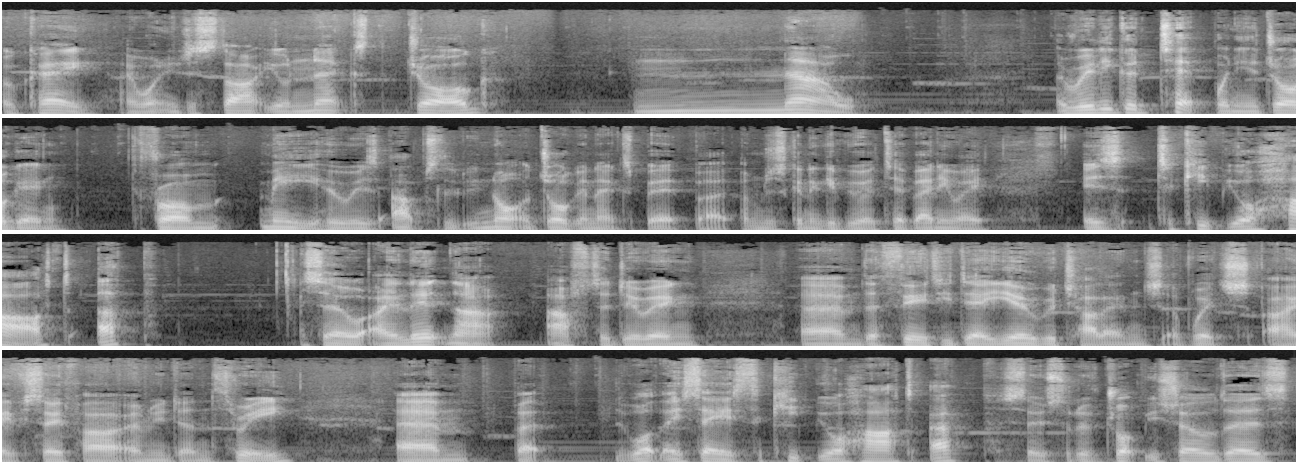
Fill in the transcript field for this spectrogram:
Okay, I want you to start your next jog now. A really good tip when you're jogging from me, who is absolutely not a jogging expert, but I'm just going to give you a tip anyway, is to keep your heart up. So I learned that after doing um, the 30 day yoga challenge, of which I've so far only done three. Um, but what they say is to keep your heart up, so sort of drop your shoulders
